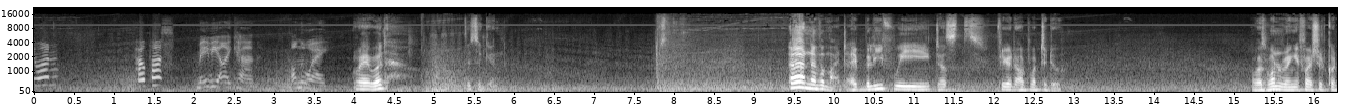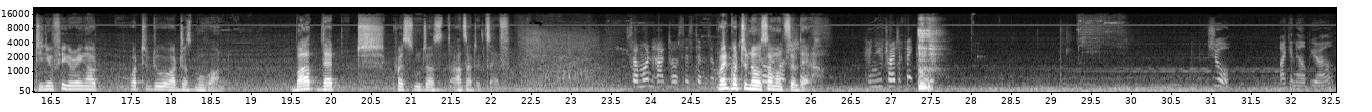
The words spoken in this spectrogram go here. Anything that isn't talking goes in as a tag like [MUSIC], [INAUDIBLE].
anyone help us? Maybe I can. On the way. Wait, what? This again. Ah, never mind. I believe we just figured out what to do. I was wondering if I should continue figuring out what to do or just move on. But that question just answered itself. Someone hacked our systems and Well, we've good to know lost someone's still our there. Can you try to fix it? Can help you out.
